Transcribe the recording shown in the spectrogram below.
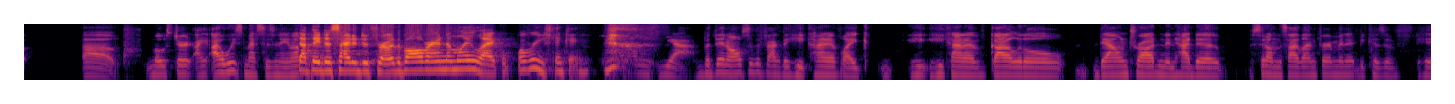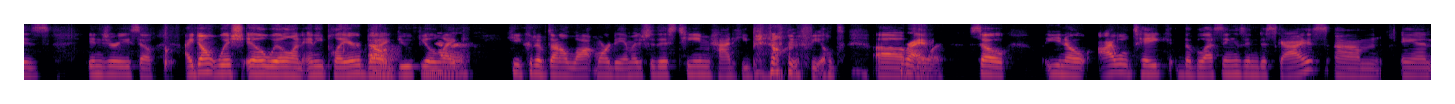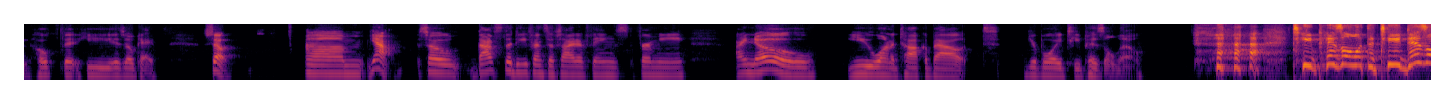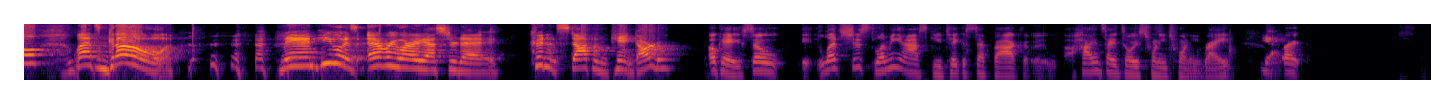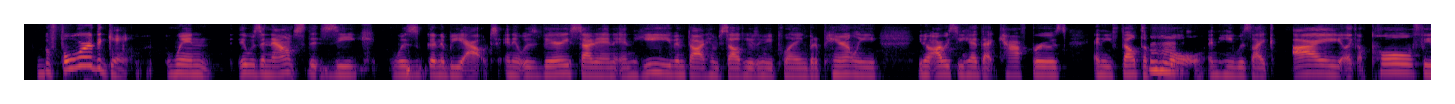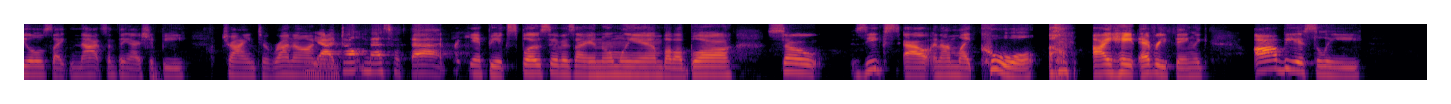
uh Mostert. I, I always mess his name up. that they decided to throw the ball randomly. Like, what were you thinking? Um, yeah, but then also the fact that he kind of like he he kind of got a little downtrodden and had to sit on the sideline for a minute because of his injury. So I don't wish ill will on any player, but I Oh, do feel like he could have done a lot more damage to this team had he been on the field. Uh, Right. more. So you know, I will take the blessings in disguise um, and hope that he is okay. So, um, yeah. So that's the defensive side of things for me. I know you want to talk about your boy T Pizzle though. T Pizzle with the T Dizzle. Let's go. Man, he was everywhere yesterday. Couldn't stop him, can't guard him. okay, so let's just let me ask you, take a step back. uh, Hindsight's always 2020, right? Yeah. But before the game, when it was announced that Zeke was going to be out and it was very sudden, and he even thought himself he was going to be playing, but apparently, you know, obviously he had that calf bruise and he felt a Mhm. pull and he was like, I like a pull feels like not something I should be trying to run on. Yeah, don't mess with that. I can't be explosive as I normally am, blah, blah, blah. So Zeke's out, and I'm like, cool. I hate everything. Like, obviously,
